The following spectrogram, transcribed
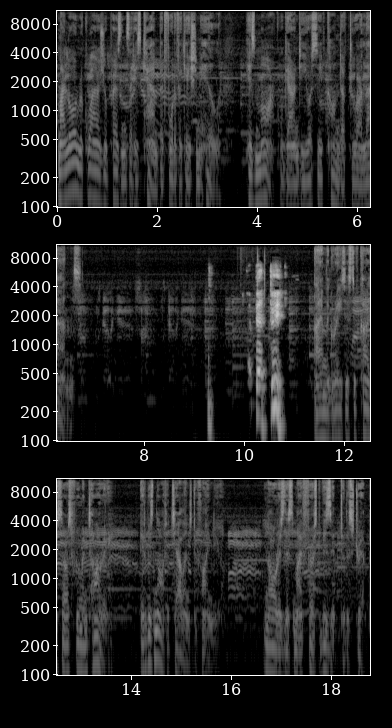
My lord requires your presence at his camp at Fortification Hill. His mark will guarantee your safe conduct through our lands. Опять ты? I am the greatest of Kaisar's Frumentari. It was not a challenge to find you. Nor is this my first visit to the Strip.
